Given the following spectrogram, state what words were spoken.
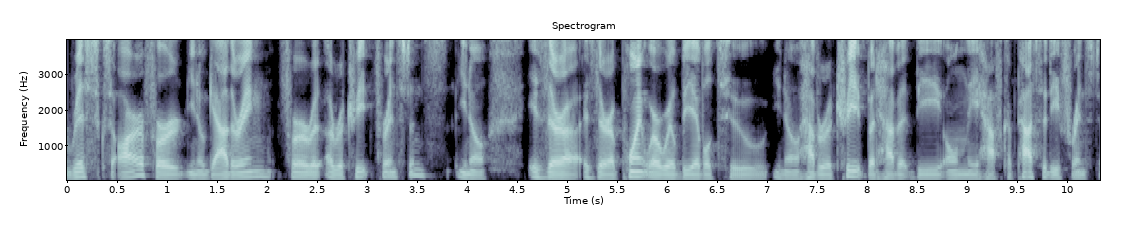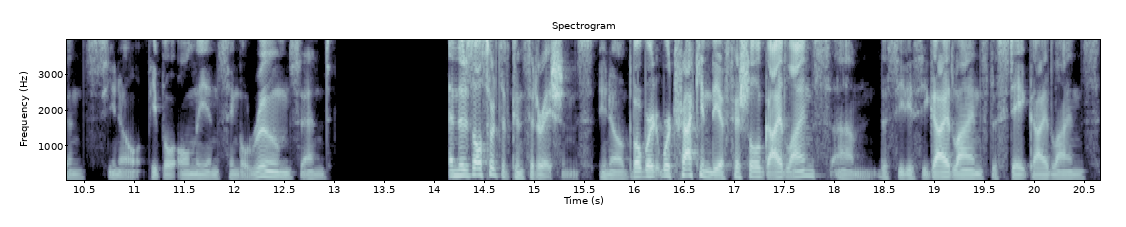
risks are for you know gathering for a retreat for instance? You know is there a is there a point where we'll be able to you know have a retreat but have it be only half capacity for instance? You know people only in single rooms and and there's all sorts of considerations you know but we're, we're tracking the official guidelines um, the cdc guidelines the state guidelines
